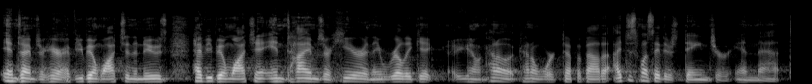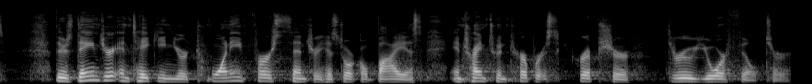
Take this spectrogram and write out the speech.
End times are here. Have you been watching the news? Have you been watching it? End times are here? And they really get, you know, kind of kind of worked up about it. I just want to say there's danger in that. There's danger in taking your 21st century historical bias and trying to interpret scripture through your filter.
